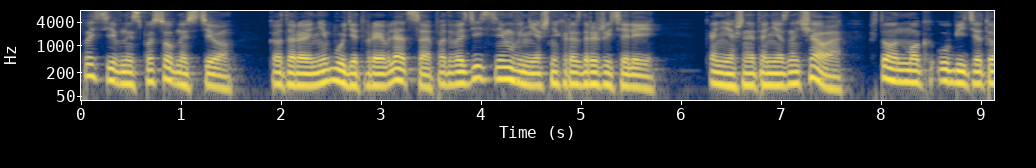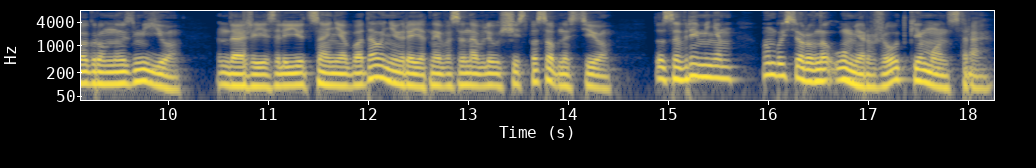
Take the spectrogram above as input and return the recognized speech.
пассивной способностью, которая не будет проявляться под воздействием внешних раздражителей. Конечно, это не означало, что он мог убить эту огромную змею. Даже если Юцань обладал невероятной восстанавливающей способностью, то со временем он бы все равно умер в желудке монстра.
